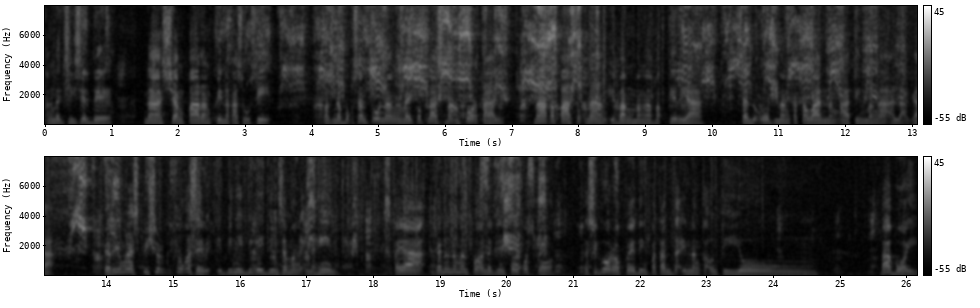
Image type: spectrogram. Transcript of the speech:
ang nagsisilbi na siyang parang pinakasusi. Pag nabuksan po ng mycoplasma ang portal, makakapasok na ang ibang mga bakterya sa loob ng katawan ng ating mga alaga. Pero yung respisure po kasi, ibinibigay din sa mga inahin. Kaya ganun naman po ang naging focus ko na siguro pwedeng patandain ng kaunti yung baboy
